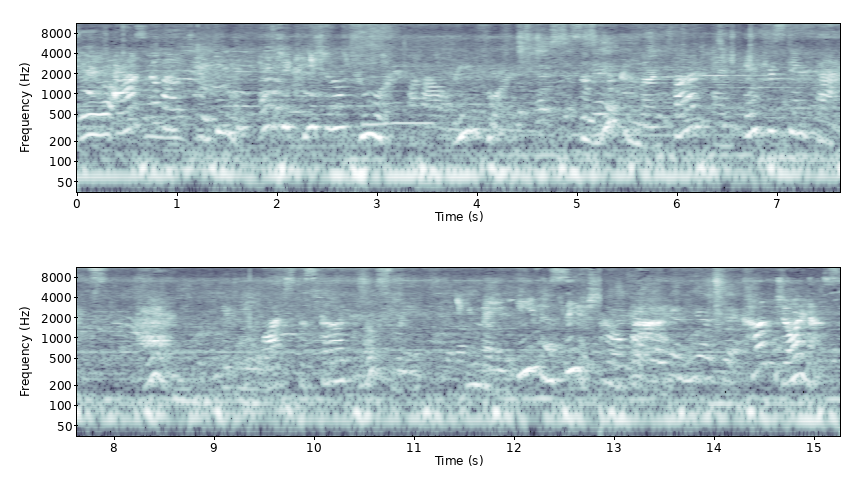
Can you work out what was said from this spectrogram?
Drew Ask about taking an educational tour of our rainforest so you can learn fun and interesting facts. And if you watch the sky closely, you may even see a go by. Come join us.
